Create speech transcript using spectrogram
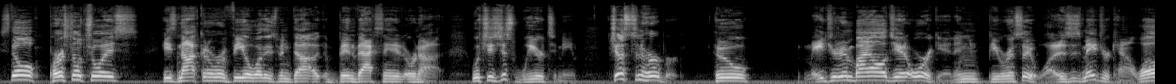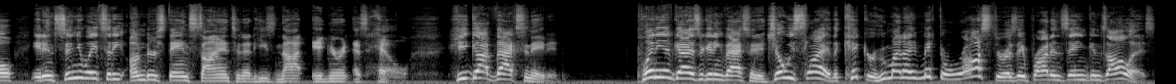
Still, personal choice. He's not going to reveal whether he's been do- been vaccinated or not, which is just weird to me. Justin Herbert, who majored in biology at Oregon, and people are going to say, "What does his major count?" Well, it insinuates that he understands science and that he's not ignorant as hell. He got vaccinated. Plenty of guys are getting vaccinated. Joey Slye, the kicker, who might not make the roster as they brought in Zane Gonzalez.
